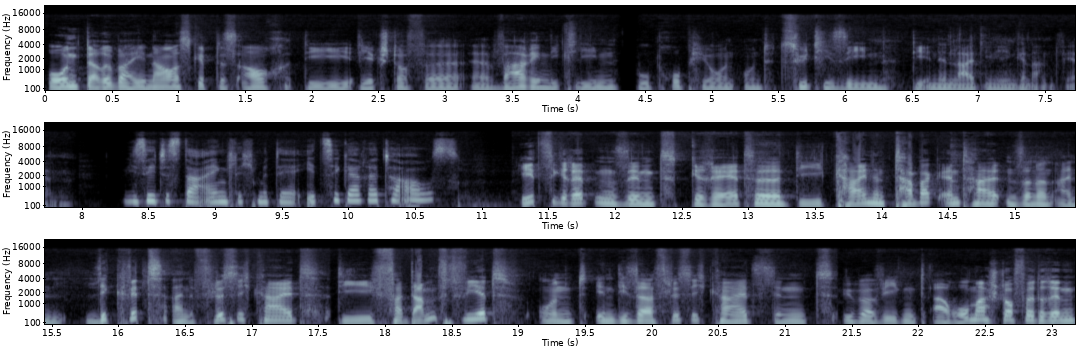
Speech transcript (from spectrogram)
Und darüber hinaus gibt es auch die Wirkstoffe äh, Variniklin, Bupropion und Zytisin, die in den Leitlinien genannt werden. Wie sieht es da eigentlich mit der E-Zigarette aus? E-Zigaretten sind Geräte, die keinen Tabak enthalten, sondern ein Liquid, eine Flüssigkeit, die verdampft wird. Und in dieser Flüssigkeit sind überwiegend Aromastoffe drin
